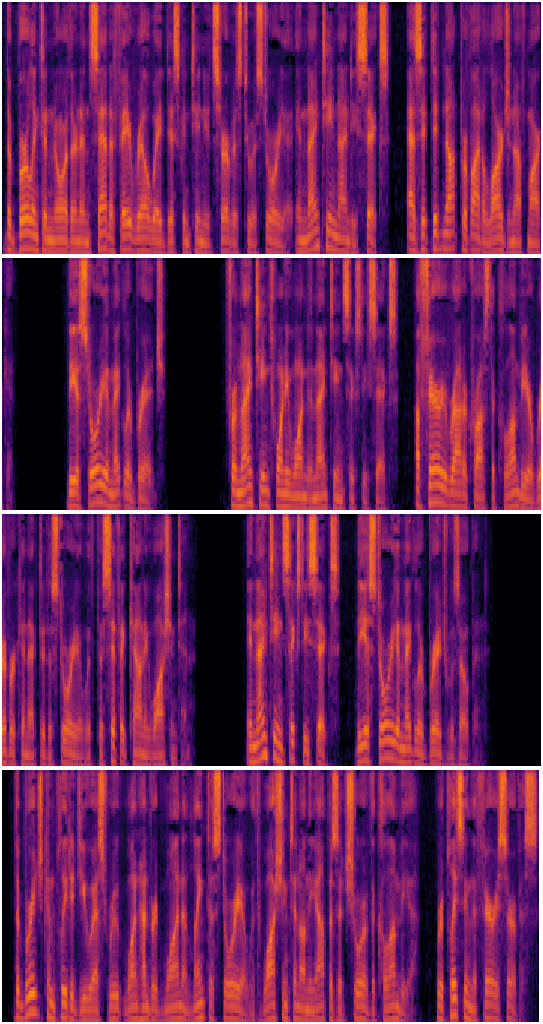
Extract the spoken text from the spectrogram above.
The Burlington Northern and Santa Fe Railway discontinued service to Astoria in 1996, as it did not provide a large enough market. The Astoria Megler Bridge. From 1921 to 1966, a ferry route across the Columbia River connected Astoria with Pacific County, Washington. In 1966, the Astoria Megler Bridge was opened. The bridge completed U.S. Route 101 and linked Astoria with Washington on the opposite shore of the Columbia, replacing the ferry service.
